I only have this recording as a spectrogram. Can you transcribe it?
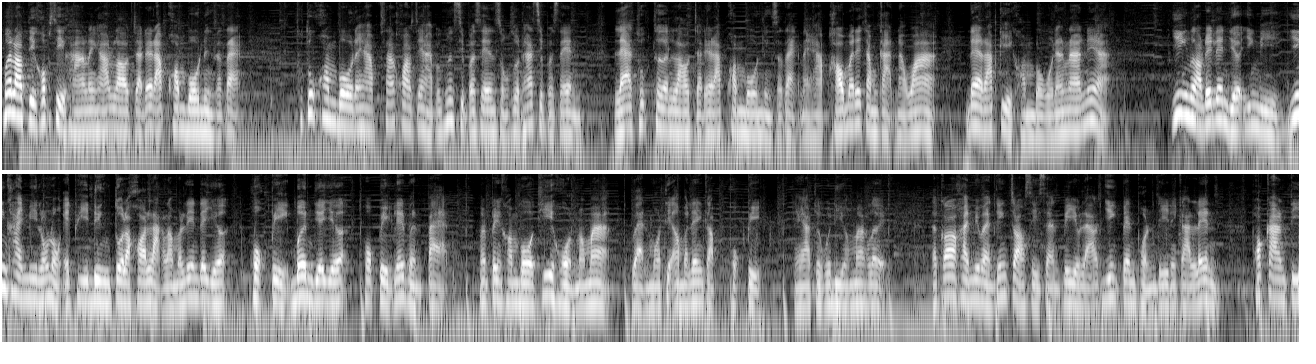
เมื่อเราตีครบ 4 ครั้งนะครับ เราจะได้รับคอมโบ1สแต็ก ทุกๆคอมโบนะครับสร้างความเสียหายเพิ่มขึ้น 10%สูงสุด 50%และทุกเทิร์นเราจะได้รับคอมโบ1สแต็กนะครับเขาไม่ได้จำกัดนะว่าได้รับกี่คอมโบดังนั้นเนี่ยยิ่งเราได้เล่นเยอะยิ่งดี ยิ่งใครมีหลงหลง SP ดึงตัวละครหลักเรามาเล่นได้เยอะ 6 ปีกเบิ้ลเยอะๆ 6 ปีกเล่นเหมือน 8 มันเป็นคอมโบที่โหดมากๆ แหวนมดที่เอามาเล่นกับ 6 ปีกนะครับถือว่าดีมากๆเลย แล้วก็ใครมีแหวนจิ้งจอก4 0 0 0 0ปีอยู่แล้ว ยิ่งเป็นผลดีในการเล่น เพราะการตี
